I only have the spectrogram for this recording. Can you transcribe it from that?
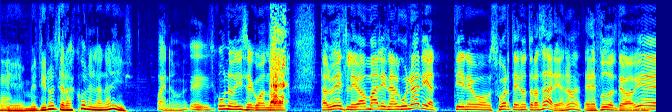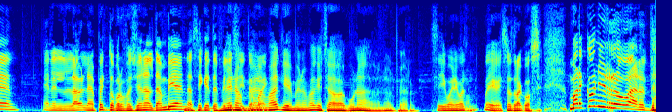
Eh, me tiró el tarascón en la nariz. Bueno, eh, uno dice cuando tal vez le va mal en algún área, tiene suerte en otras áreas, ¿no? En el fútbol te va bien, en el, el aspecto profesional también, así que te felicito, Menos, menos Mike. mal que, menos mal que estaba vacunado, ¿no? El perro. Sí, bueno, igual eh, es otra cosa. Marconi Roberto.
